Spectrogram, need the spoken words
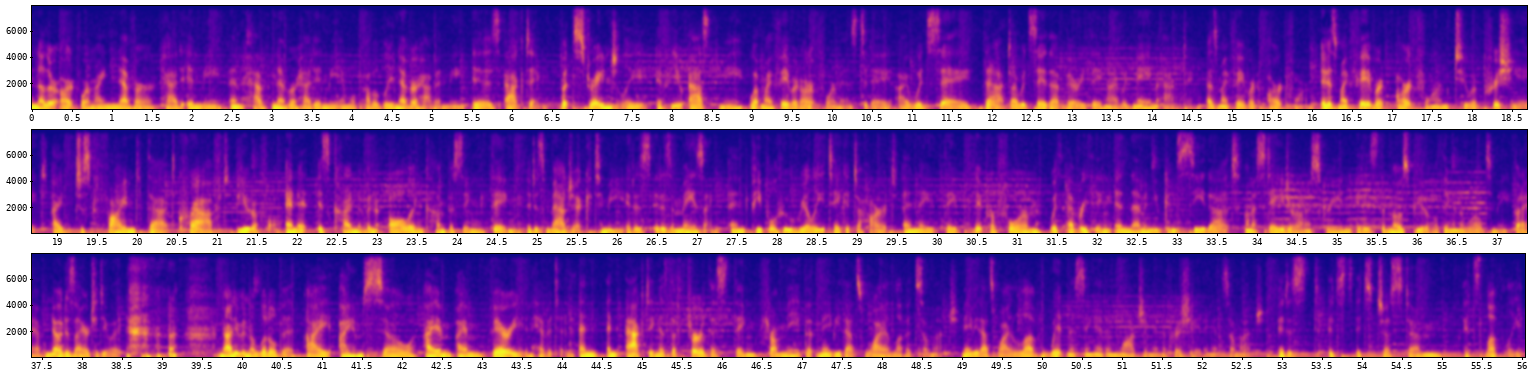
Another art form I never had in me and have never had in me and will probably never have in me is acting. But strangely, if you asked me what my favorite art form is today, I would say that. I would say that very thing. I would name acting as my favorite art form. It is my favorite art form to appreciate. I just find that craft beautiful and it is kind of an all-encompassing thing. It is magic to me. It is it is amazing. And people who really take it to heart and they they they perform with everything in them and you can see that on a stage or on a screen. It is the most beautiful thing in the world to me. But I have no desire to do it. Not even a little bit. I I am so I am I am very inhibited and and acting is the furthest thing from me, but maybe that's why I love it so much. Maybe that's why I love witnessing it and watching it and appreciating it so much. It is it's it's just um it's lovely.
